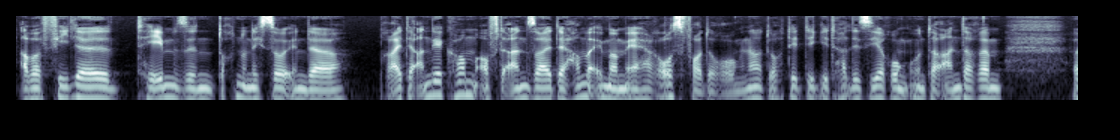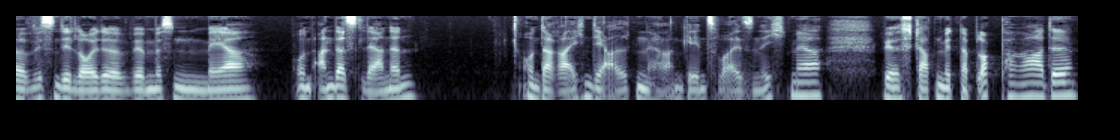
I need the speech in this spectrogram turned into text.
aber viele Themen sind doch noch nicht so in der Breite angekommen. Auf der anderen Seite haben wir immer mehr Herausforderungen. Ne? Durch die Digitalisierung unter anderem äh, wissen die Leute, wir müssen mehr und anders lernen. Und da reichen die alten Herangehensweisen nicht mehr. Wir starten mit einer Blogparade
